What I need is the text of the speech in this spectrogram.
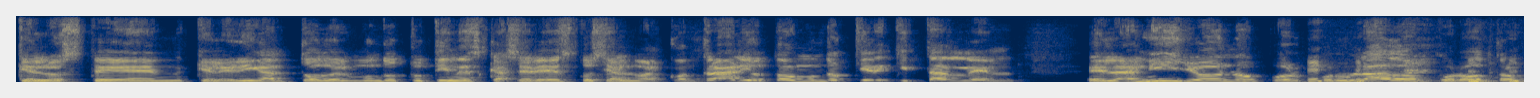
que lo estén, que le digan todo el mundo, tú tienes que hacer esto, si al no, al contrario, todo el mundo quiere quitarle el, el anillo, ¿no? Por, por un lado, por otro,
